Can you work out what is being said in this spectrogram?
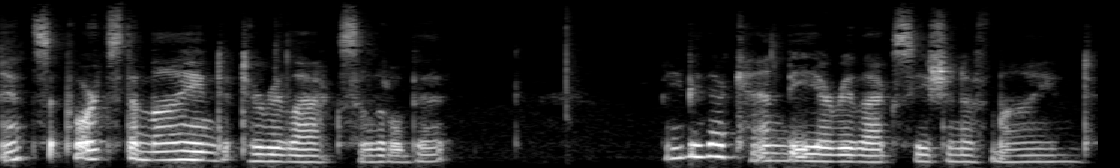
It supports the mind to relax a little bit. Maybe there can be a relaxation of mind.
